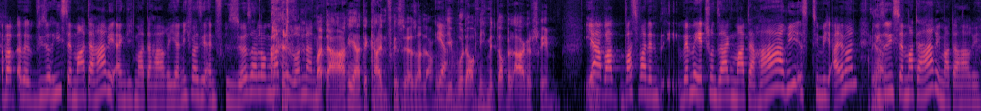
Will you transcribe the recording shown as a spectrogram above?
Aber, aber, wieso hieß der Mata Hari eigentlich Mata Hari? Ja, nicht, weil sie einen Friseursalon hatte, sondern. Mata Hari hatte keinen Friseursalon. Ja. Die wurde auch nicht mit Doppel-A geschrieben. Ja, aber was war denn, wenn wir jetzt schon sagen, Mata Hari ist ziemlich albern, ja. wieso hieß der Mata Hari Mata Hari?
